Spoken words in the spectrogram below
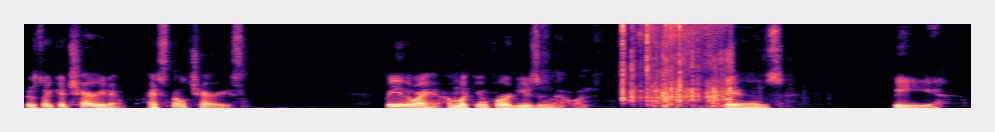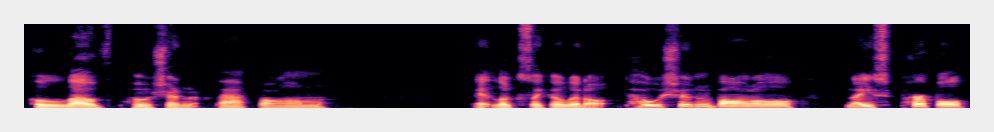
there's like a cherry note. I smell cherries. But either way, I'm looking forward to using that one. Is the Love Potion Bath Bomb. It looks like a little potion bottle, nice purple,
